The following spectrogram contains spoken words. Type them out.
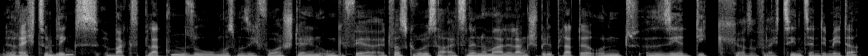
rechts und links Wachsplatten, so muss man sich vorstellen, ungefähr etwas größer als eine normale Langspielplatte und sehr dick, also vielleicht 10 Zentimeter.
